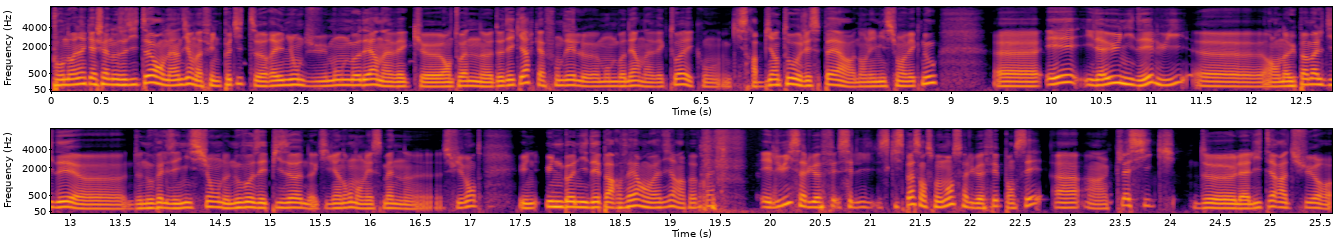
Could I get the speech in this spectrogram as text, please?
Pour ne rien cacher à nos auditeurs, on lundi, on a fait une petite réunion du monde moderne avec euh, Antoine Dedecker qui a fondé le monde moderne avec toi et qui sera bientôt, j'espère, dans l'émission avec nous. Euh, et il a eu une idée, lui. Euh, on a eu pas mal d'idées euh, de nouvelles émissions, de nouveaux épisodes qui viendront dans les semaines suivantes. Une, une bonne idée par verre, on va dire à peu près. Et lui, ça lui a fait. Ce qui se passe en ce moment, ça lui a fait penser à un classique de la littérature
